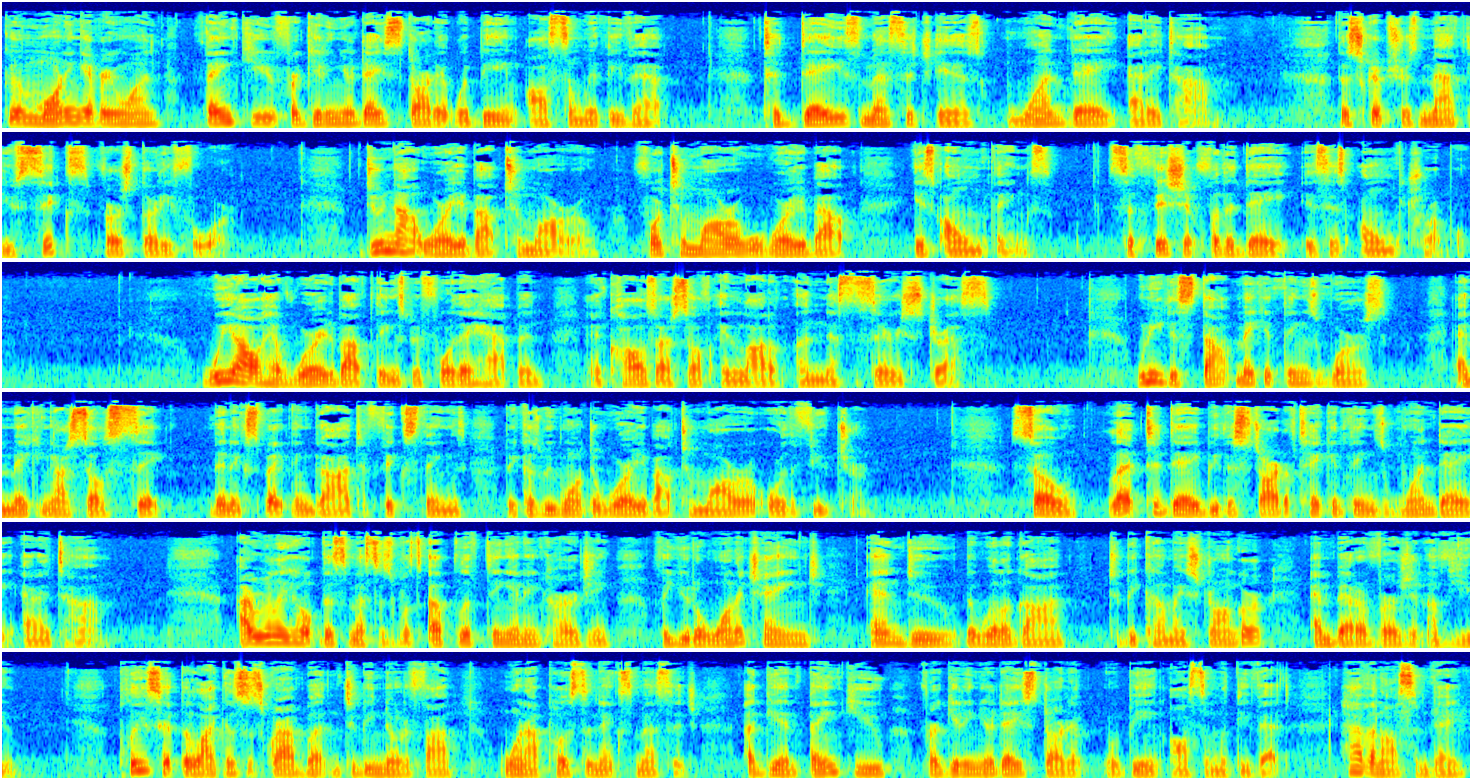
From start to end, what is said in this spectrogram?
Good morning, everyone. Thank you for getting your day started with being awesome with Yvette. Today's message is one day at a time. The scripture is Matthew 6, verse 34. Do not worry about tomorrow, for tomorrow will worry about its own things. Sufficient for the day is his own trouble. We all have worried about things before they happen and caused ourselves a lot of unnecessary stress. We need to stop making things worse and making ourselves sick than expecting God to fix things because we want to worry about tomorrow or the future. So let today be the start of taking things one day at a time. I really hope this message was uplifting and encouraging for you to want to change and do the will of God to become a stronger and better version of you. Please hit the like and subscribe button to be notified when I post the next message. Again, thank you for getting your day started with being awesome with Yvette. Have an awesome day.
